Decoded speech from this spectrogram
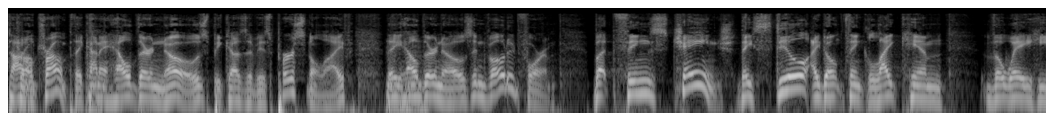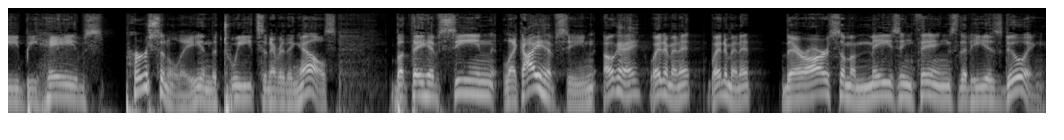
Donald Trump. They kind of held their nose because of his personal life. They held mm-hmm. their nose and voted for him. But things change. They still, I don't think, like him the way he behaves personally in the tweets and everything else. But they have seen, like I have seen, okay, wait a minute, wait a minute. There are some amazing things that he is doing.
